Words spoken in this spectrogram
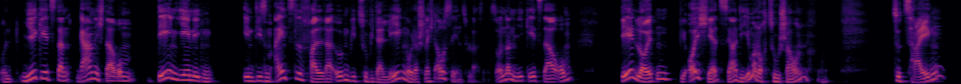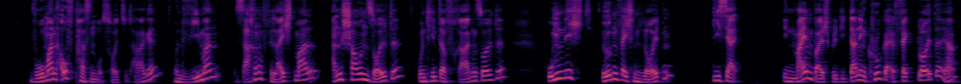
Und mir geht es dann gar nicht darum, denjenigen in diesem Einzelfall da irgendwie zu widerlegen oder schlecht aussehen zu lassen, sondern mir geht es darum, den Leuten wie euch jetzt, ja, die immer noch zuschauen, zu zeigen, wo man aufpassen muss heutzutage und wie man Sachen vielleicht mal anschauen sollte und hinterfragen sollte, um nicht irgendwelchen Leuten, die es ja in meinem Beispiel, die Dunning-Kruger-Effekt-Leute, ja,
